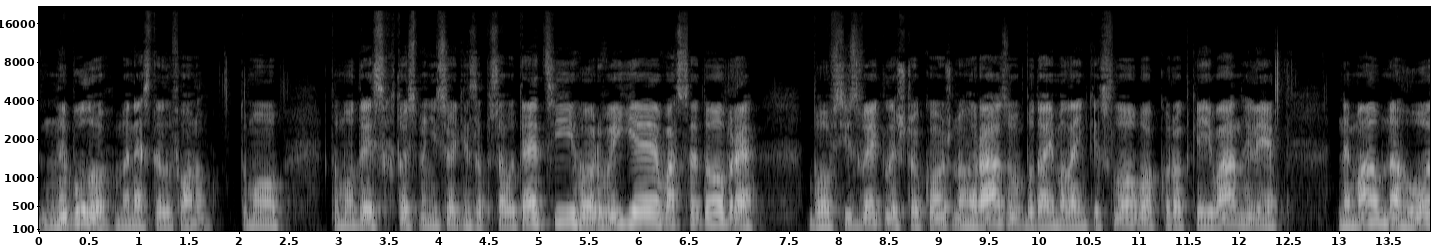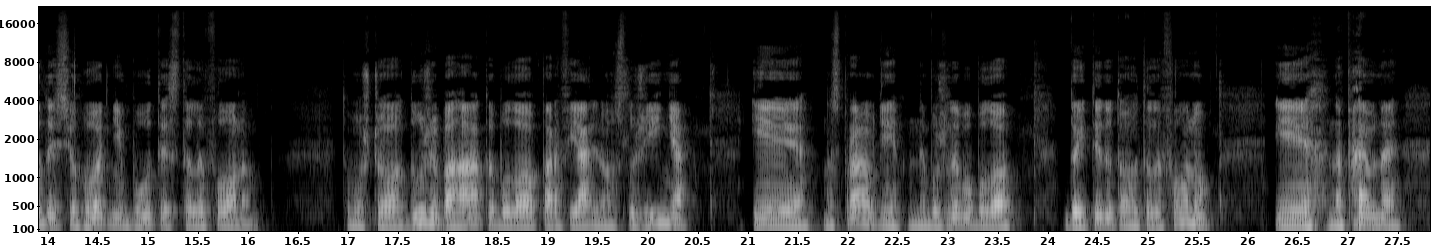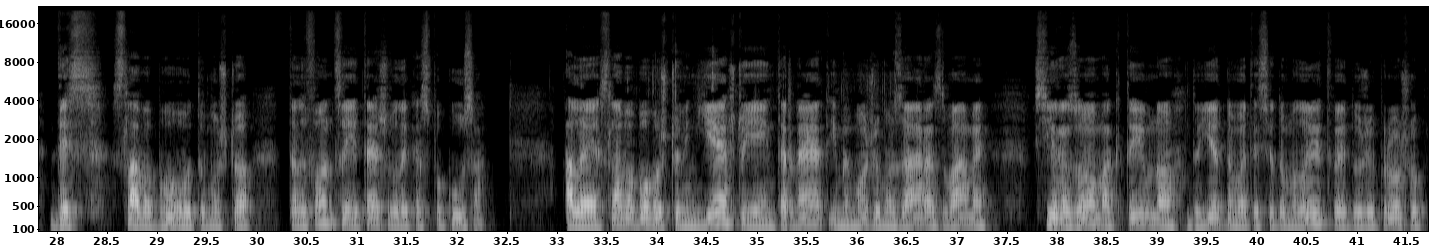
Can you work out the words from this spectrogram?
Не було мене з телефоном. Тому, тому десь хтось мені сьогодні записав: Отець Ігор, ви є, у вас все добре. Бо всі звикли, що кожного разу, бодай маленьке слово, коротке Євангеліє, не мав нагоди сьогодні бути з телефоном. Тому що дуже багато було парафіального служіння, і насправді неможливо було дойти до того телефону. І, напевне, десь слава Богу, тому що телефон це і теж велика спокуса. Але слава Богу, що він є, що є інтернет, і ми можемо зараз з вами всі разом активно доєднуватися до молитви. Дуже прошу.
